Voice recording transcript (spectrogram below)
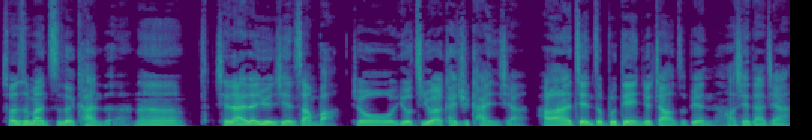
算是蛮值得看的。那现在还在院线上吧，就有机会可以去看一下。好啦，那今天这部电影就讲到这边，好，谢谢大家。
